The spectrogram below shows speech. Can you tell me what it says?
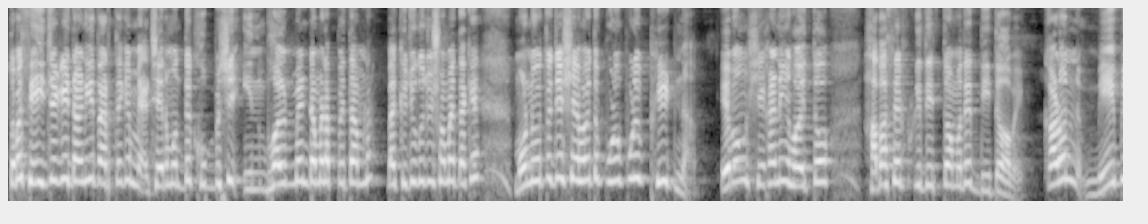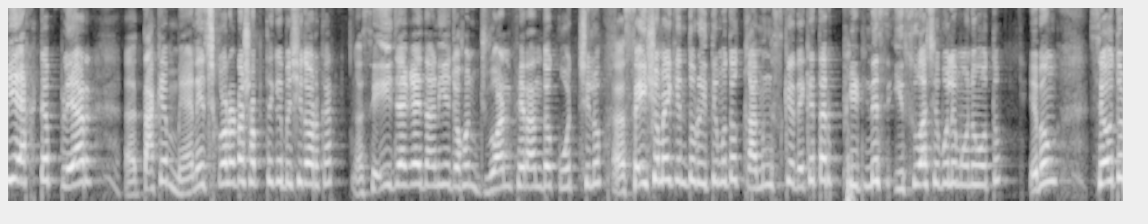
তবে সেই জায়গায় দাঁড়িয়ে তার থেকে ম্যাচের মধ্যে খুব বেশি ইনভলভমেন্ট আমরা পেতাম না, বা কিছু কিছু সময় তাকে মনে হতো যে সে হয়তো পুরোপুরি ফিট না, এবং সেখানেই হয়তো হাবাসের কৃতিত্ব আমাদের দিতে হবে। কারণ মেবি একটা প্লেয়ার তাকে ম্যানেজ করাটা সব থেকে বেশি দরকার। সেই জায়গায় দাঁড়িয়ে যখন জোয়ান ফেরান্দো কোচ ছিল সেই সময় কিন্তু রীতিমতো কামিংসকে দেখে তার ফিটনেস ইস্যু আছে বলে মনে হতো। এবং সেও তো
